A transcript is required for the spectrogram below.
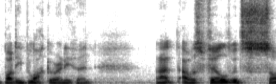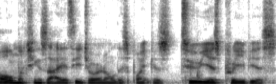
body block or anything. And I, I was filled with so much anxiety during all this point because two years previous,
